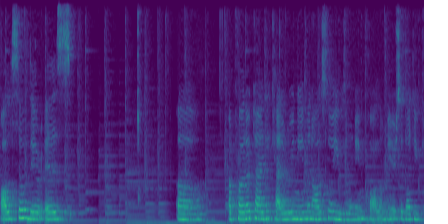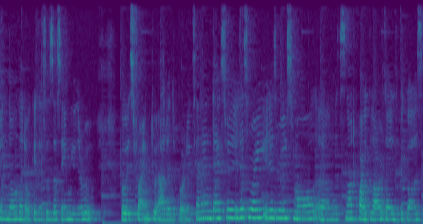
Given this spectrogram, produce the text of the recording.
Also there is uh, a product id category name and also a username column here so that you can know that okay this is the same user who, who is trying to add other products. And index it is very it is very small um, it's not quite large that is because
